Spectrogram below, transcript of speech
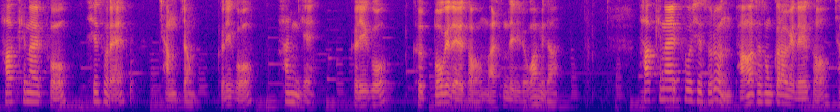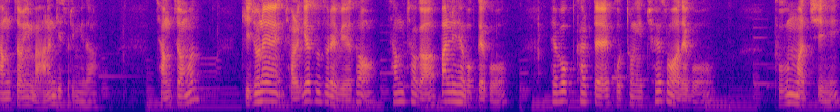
하키나이프 시술의 장점 그리고 한계 그리고 극복에 대해서 말씀드리려고 합니다. 하키나이프 시술은 방아쇠 손가락에 대해서 장점이 많은 기술입니다. 장점은 기존의 절개 수술에 비해서 상처가 빨리 회복되고 회복할 때 고통이 최소화되고 부분 마취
